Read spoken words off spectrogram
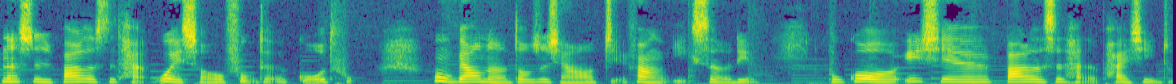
那是巴勒斯坦未收复的国土。目标呢，都是想要解放以色列。不过，一些巴勒斯坦的派系组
